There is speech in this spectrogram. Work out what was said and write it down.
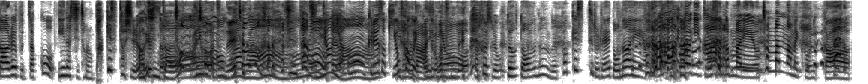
나를 붙잡고 이나 씨 저랑 팟캐스트 하실래요? 아. 진짜요? 처음 아닌 것 같은데? 어, 뭐야, 뭐야. 진짜로 어, 분명이야. 어, 그래서 기억하고 이상하다. 아닌 것 있거든요. 그래서 내가 나, 나는 왜 팟캐스트를 해? 너나 해. 이런 생각이 들었었단 말이에요. 첫 만남에 그러니까.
